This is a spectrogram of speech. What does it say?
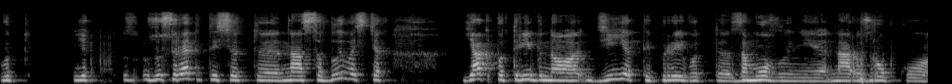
от як зосередитись от е, на особливостях як потрібно діяти при от замовленні на розробку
